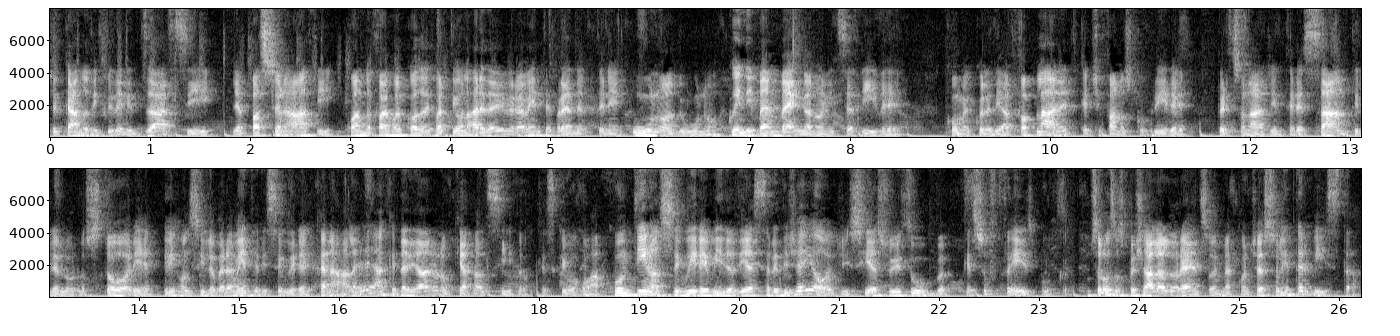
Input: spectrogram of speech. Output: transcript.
cercando di fidelizzarsi gli appassionati quando fai qualcosa di particolare devi veramente prendertene uno ad uno quindi ben vengano iniziative come quelle di Alpha Planet che ci fanno scoprire personaggi interessanti, le loro storie. Vi consiglio veramente di seguire il canale e anche di dare un'occhiata al sito che scrivo qua. Continuo a seguire i video di Essere DJ Oggi sia su YouTube che su Facebook. Un saluto speciale a Lorenzo che mi ha concesso l'intervista.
